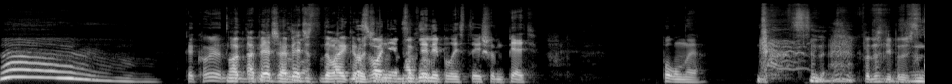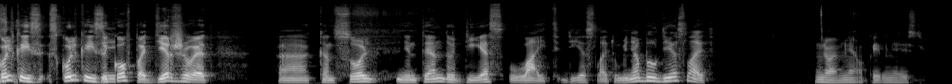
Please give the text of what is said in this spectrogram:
Какое Ну, опять же, опять же, давай, короче, название цифру. модели PlayStation 5? Полное. Подожди, подожди. Сколько, из- сколько языков поддерживает а, консоль Nintendo DS Lite? DS Lite. У меня был DS Lite. Давай, у меня, окей, у меня есть.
